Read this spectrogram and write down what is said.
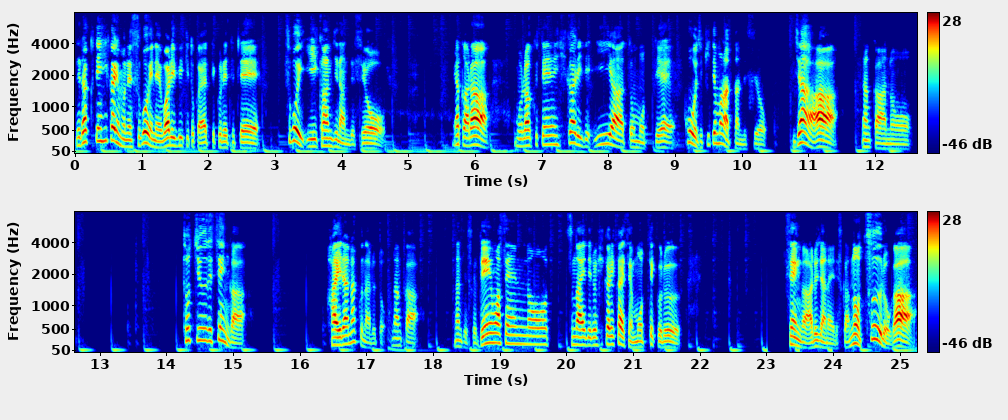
で、楽天光もね、すごいね、割引とかやってくれてて、すごいいい感じなんですよ。だから、もう楽天光でいいやと思って、工事来てもらったんですよ。じゃあ、なんかあの、途中で線が入らなくなると。なんか、なんですか、電話線の繋いでる光回線持ってくる線があるじゃないですか。の通路が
